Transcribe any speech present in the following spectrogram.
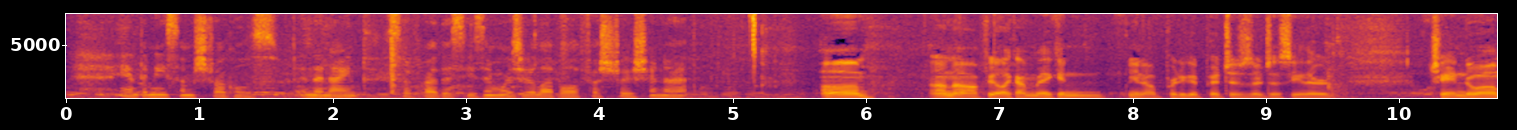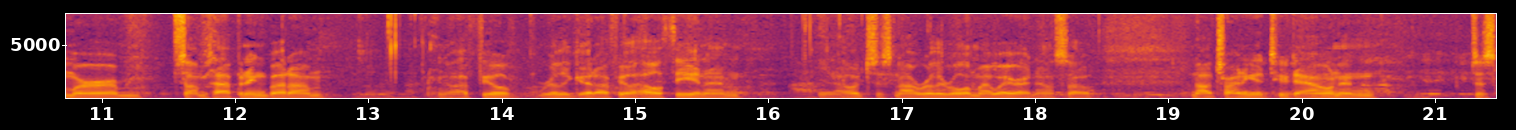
Anthony, some struggles in the ninth so far this season. Where's your level of frustration at? Um, I don't know. I feel like I'm making you know pretty good pitches. They're just either chained to them or something's happening. But um, you know, I feel really good. I feel healthy, and I'm you know it's just not really rolling my way right now. So not trying to get too down and just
